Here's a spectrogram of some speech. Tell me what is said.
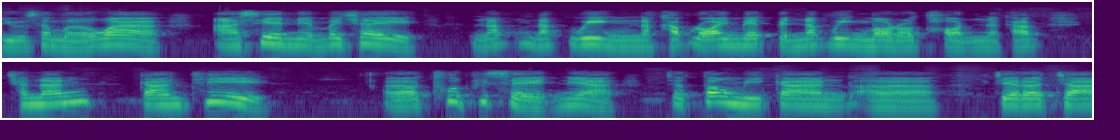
อยู่เสมอว่าอาเซียนเนี่ยไม่ใช่นักนักวิ่งนะครับร้อยเมตรเป็นนักวิ่งมาราธอนนะครับ ฉะนั้นการที่ ทูตพิเศษเนี่ยจะต้องมีการเจรจา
